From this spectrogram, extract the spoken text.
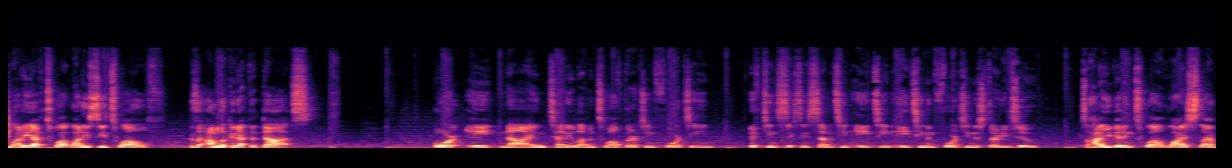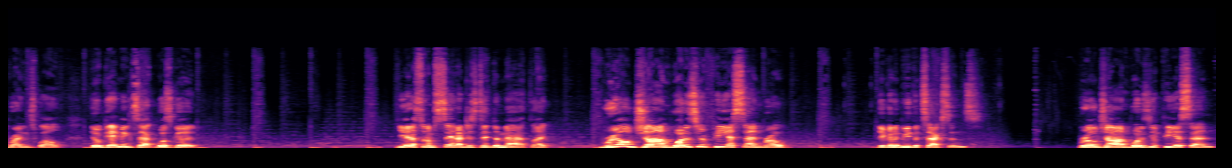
Why do you have 12? Why do you see 12? Because I'm looking at the dots. 4, 8, 9, 10, 11, 12, 13, 14, 15, 16, 17, 18. 18 and 14 is 32. So how are you getting 12? Why is Slab writing 12? Yo, Game Exec, what's good? Yeah, that's what I'm saying. I just did the math. Like, Real John, what is your PSN, bro? You're gonna be the Texans. Real John, what is your PSN?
